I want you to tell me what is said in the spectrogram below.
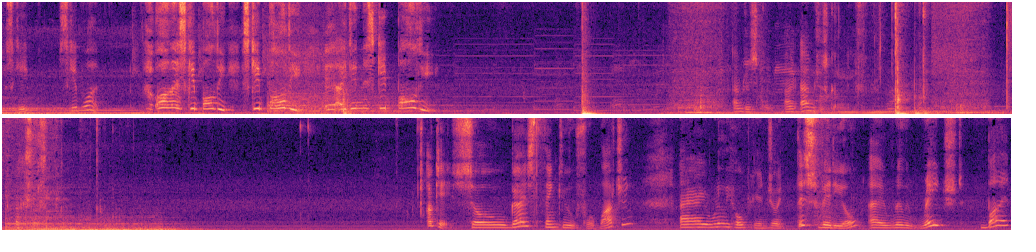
Escape? Escape what? Oh, I escaped Baldi! Escape Baldi! I didn't escape Baldi! I'm just gonna, I'm just gonna leave. Okay, so guys, thank you for watching. I really hope you enjoyed this video. I really raged, but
